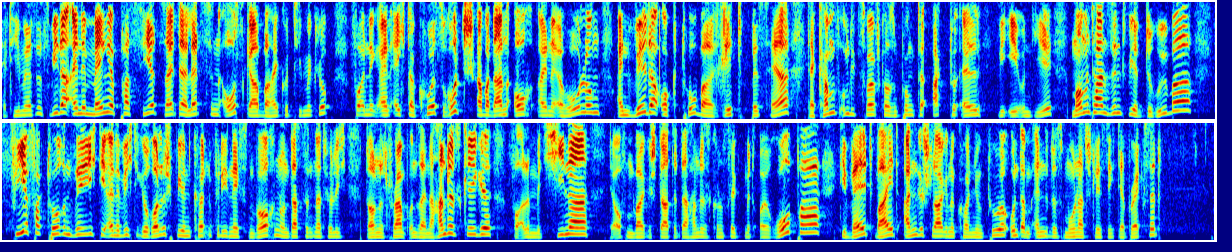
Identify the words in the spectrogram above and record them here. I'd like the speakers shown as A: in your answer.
A: Herr Thieme, es ist wieder eine Menge passiert seit der letzten Ausgabe Heiko Thieme Club. Vor allen Dingen ein echter Kursrutsch, aber dann auch eine Erholung. Ein wilder Oktoberritt bisher. Der Kampf um die 12.000 Punkte aktuell wie eh und je. Momentan sind wir drüber. Vier Faktoren sehe ich, die eine wichtige Rolle spielen könnten für die nächsten Wochen. Und das sind natürlich Donald Trump und seine Handelskriege, vor allem mit China, der offenbar gestartete Handelskonflikt mit Europa, die weltweit angeschlagene Konjunktur und am Ende des Monats schließlich der Brexit.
